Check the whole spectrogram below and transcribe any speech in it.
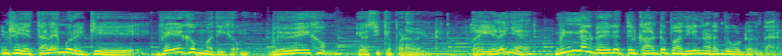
இன்றைய தலைமுறைக்கு வேகம் அதிகம் விவேகம் யோசிக்கப்பட வேண்டும். ஒரு இளைஞர் மின்னல் வேகத்தில் காட்டுப்பாதையில் நடந்து கொண்டிருந்தார்.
